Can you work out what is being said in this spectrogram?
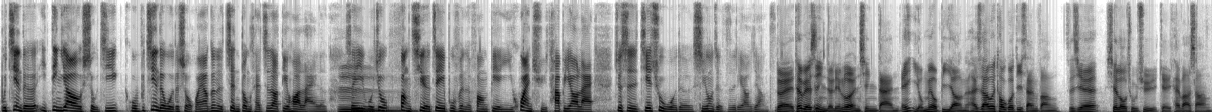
不见得一定要手机，我不见得我的手环要跟着震动才知道电话来了，所以我就放弃了这一部分的方便，以换取他不要来就是接触我的使用者资料这样子。对，特别是你的联络人清单，哎，有没有必要呢？还是他会透过第三方直接泄露出去给开发商？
